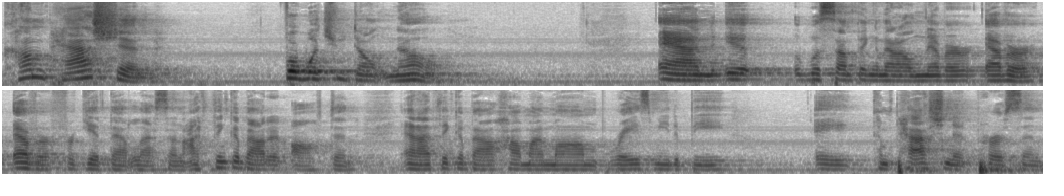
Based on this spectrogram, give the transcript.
compassion for what you don't know. And it was something that I'll never, ever, ever forget that lesson. I think about it often, and I think about how my mom raised me to be a compassionate person.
